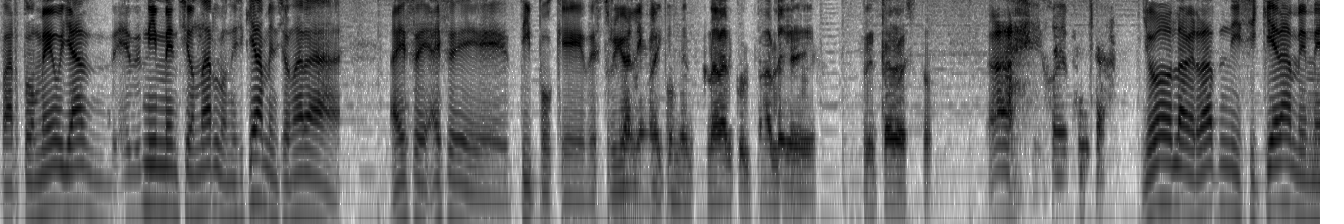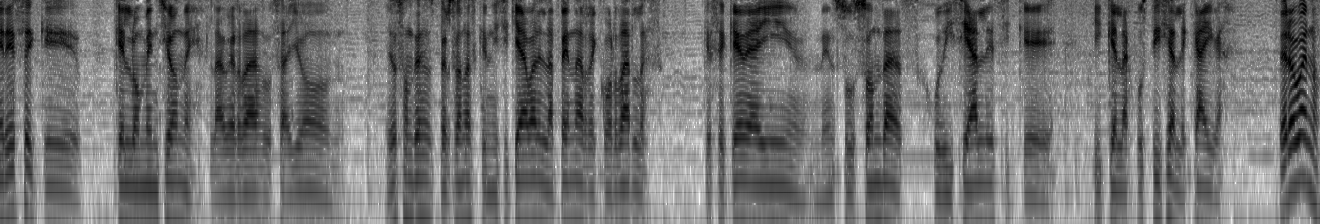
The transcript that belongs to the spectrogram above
Bartomeu ya eh, ni mencionarlo, ni siquiera mencionar a, a ese, a ese tipo que destruyó al Hay que equipo. mencionar al culpable de, de todo esto. Ay, Hijo de puta. yo la verdad ni siquiera me merece que, que lo mencione, la verdad. O sea, yo, yo son de esas personas que ni siquiera vale la pena recordarlas. Que se quede ahí en sus ondas judiciales y que, y que la justicia le caiga. Pero bueno,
